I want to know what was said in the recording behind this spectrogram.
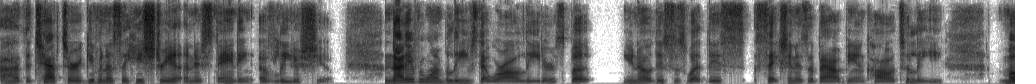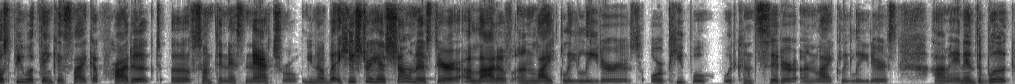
uh, the chapter giving us a history and understanding of leadership. Not everyone believes that we're all leaders, but you know, this is what this section is about being called to lead. Most people think it's like a product of something that's natural, you know, but history has shown us there are a lot of unlikely leaders or people would consider unlikely leaders. Um, and in the book,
